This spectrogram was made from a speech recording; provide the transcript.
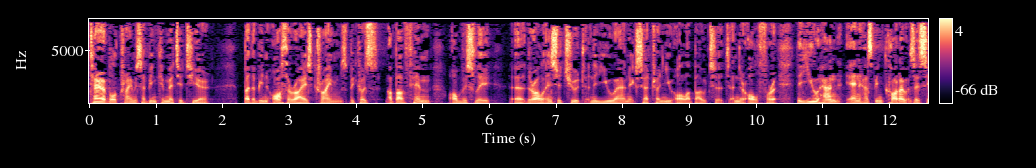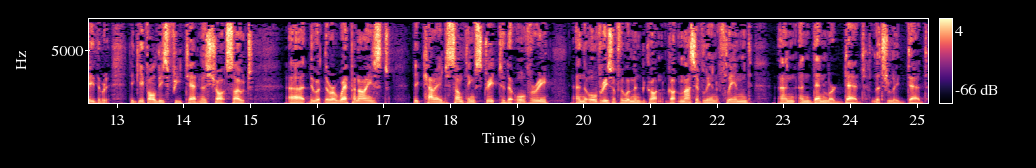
terrible crimes have been committed here. But they've been authorized crimes because above him, obviously, uh, the Royal Institute and the UN, etc., knew all about it, and they're all for it. The UN has been caught out, as I say, they, were, they gave all these free tetanus shots out. Uh, they, were, they were weaponized. They carried something straight to the ovary, and the ovaries of the women got, got massively inflamed, and, and then were dead, literally dead.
